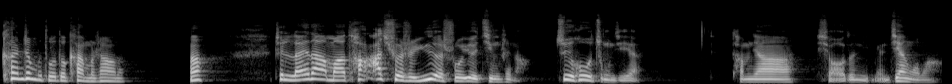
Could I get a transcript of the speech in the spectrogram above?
看这么多都看不上呢？啊，这来大妈她却是越说越精神呐。最后总结，他们家。小子，你们见过吗？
